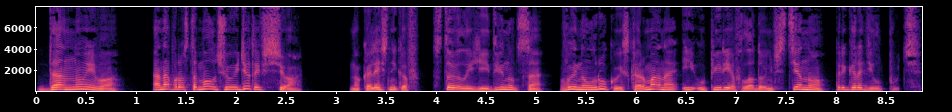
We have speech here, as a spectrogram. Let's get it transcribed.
«Да ну его! Она просто молча уйдет и все!» Но Колесников, стоило ей двинуться, вынул руку из кармана и, уперев ладонь в стену, преградил путь.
